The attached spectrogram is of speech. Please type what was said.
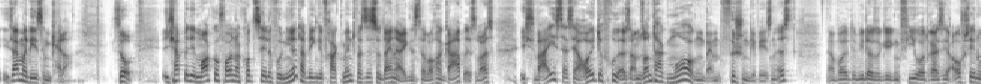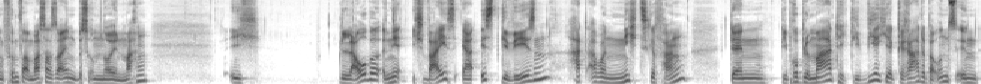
ich sag mal, die ist im Keller. So, ich habe mit dem Marco vorhin noch kurz telefoniert, habe ihn gefragt, Mensch, was ist so dein Ereignis der Woche? Gab es was? Ich weiß, dass er heute früh, also am Sonntagmorgen beim Fischen gewesen ist. Er wollte wieder so gegen 4.30 Uhr aufstehen, um 5 Uhr am Wasser sein, bis um 9 Uhr machen. Ich glaube, nee, ich weiß, er ist gewesen, hat aber nichts gefangen, denn die Problematik, die wir hier gerade bei uns in,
